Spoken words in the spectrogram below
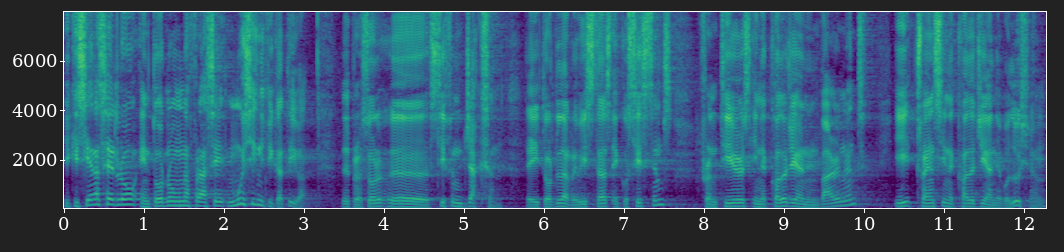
Y quisiera hacerlo en torno a una frase muy significativa del profesor eh, Stephen Jackson, editor de las revistas Ecosystems, Frontiers in Ecology and Environment y Trends in Ecology and Evolution,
